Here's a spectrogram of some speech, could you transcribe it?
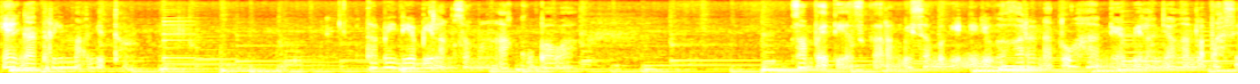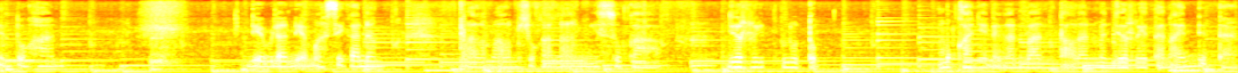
Kayak nggak terima gitu. Tapi dia bilang sama aku bahwa sampai dia sekarang bisa begini juga karena Tuhan. Dia bilang jangan lepasin Tuhan. Dia bilang dia masih kadang malam-malam suka nangis suka jerit nutup mukanya dengan bantal dan menjerit and I did that.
